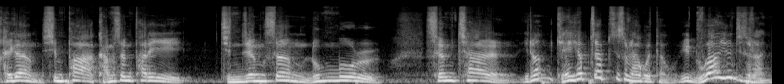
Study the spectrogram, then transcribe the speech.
하여간 심파, 감성팔이, 진정성, 눈물, 성찰, 이런 개협잡 짓을 하고 있다고. 이 누가 이런 짓을 하냐.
